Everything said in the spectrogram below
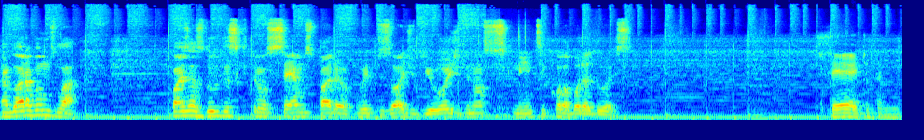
agora vamos lá. Quais as dúvidas que trouxemos para o episódio de hoje de nossos clientes e colaboradores? Certo, Camille.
